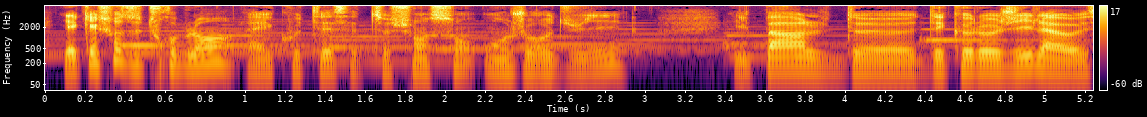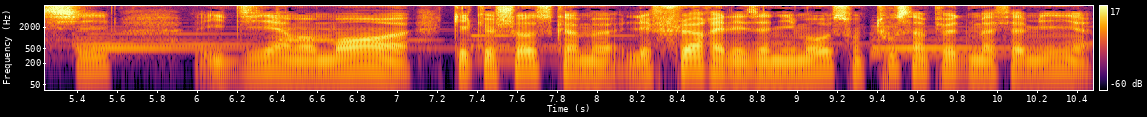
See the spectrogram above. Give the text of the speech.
Il y a quelque chose de troublant à écouter cette chanson aujourd'hui. Il parle d'écologie là aussi. Il dit à un moment euh, quelque chose comme Les fleurs et les animaux sont tous un peu de ma famille.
